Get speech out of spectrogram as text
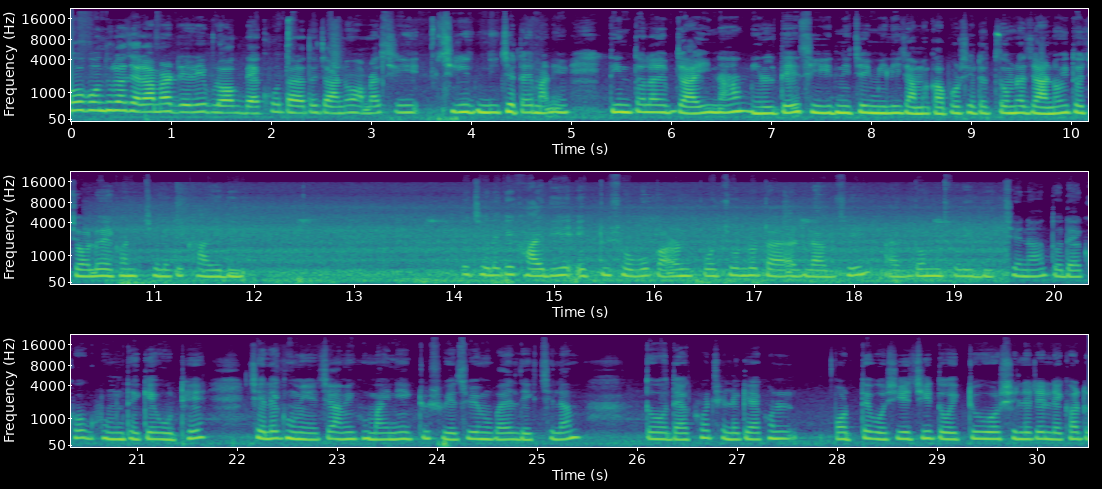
তো বন্ধুরা, যারা আমার ডেলি ব্লগ দেখো, তারা তো জানো আমরা সিঁড়ি সিঁড়ির নিচেটায় মানে তিনতলায় যাই না মিলতে, সিঁড়ির নিচেই মিলি জামা কাপড় সেটা তো তোমরা জানোই। তো চলো এখন ছেলেকে খাইয়ে দিই। তো ছেলেকে খাই দিয়ে একটু শোবো, কারণ প্রচণ্ড টায়ার্ড লাগছে, একদম শরীর দিচ্ছে না। তো দেখো, ঘুম থেকে উঠে ছেলে ঘুমিয়েছে, আমি ঘুমাইনি, একটু শুয়ে শুয়ে মোবাইল দেখছিলাম। তো দেখো, ছেলেকে এখন পড়তে বসিয়েছি, তো একটু ওর সিলেটের লেখার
